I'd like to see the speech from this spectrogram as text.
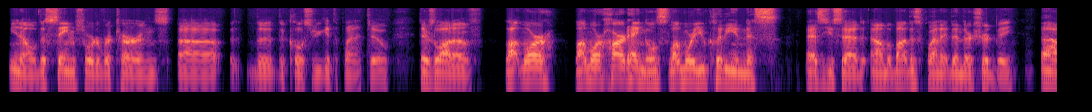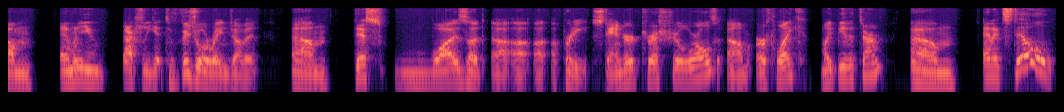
you know, the same sort of returns uh the the closer you get to planet 2. There's a lot of lot more lot more hard angles, a lot more Euclideanness as you said um about this planet than there should be. Um and when you actually get to visual range of it, um this was a a, a, a pretty standard terrestrial world, um Earth-like might be the term. Um and it's still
